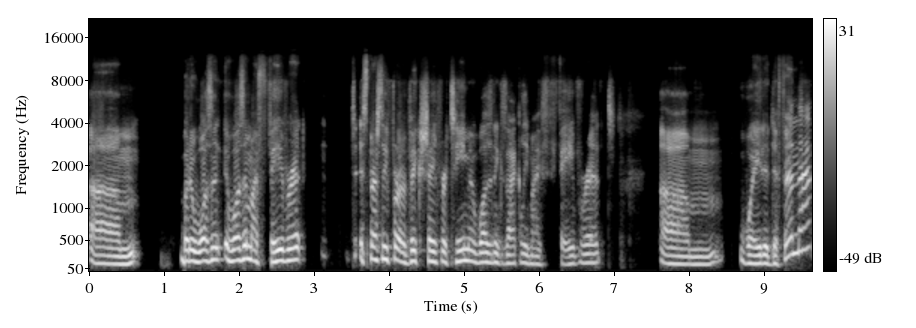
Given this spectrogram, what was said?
Um, but it wasn't it wasn't my favorite, especially for a Vic Schaefer team. It wasn't exactly my favorite um, way to defend that.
